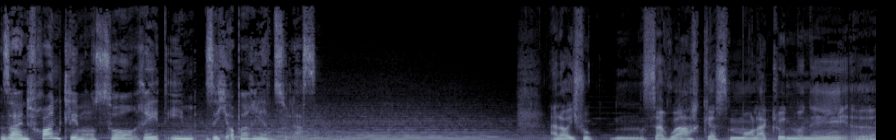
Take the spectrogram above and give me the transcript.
Sein Freund Clemenceau rät ihm, sich operieren zu lassen. Monet euh.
